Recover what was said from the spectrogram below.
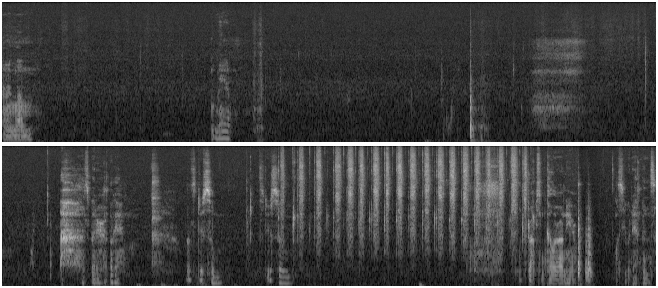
I'm um man that's better okay let's do some let's do some let's drop some color on here let's see what happens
